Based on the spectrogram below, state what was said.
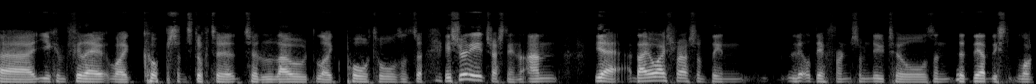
uh, you can fill out like cups and stuff to to load like portals and stuff. It's really interesting, and yeah, they always throw something a little different, some new tools, and they- they had this like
